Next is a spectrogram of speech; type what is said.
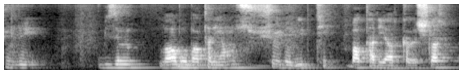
Şimdi bizim lavabo bataryamız şöyle bir tip batarya arkadaşlar.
